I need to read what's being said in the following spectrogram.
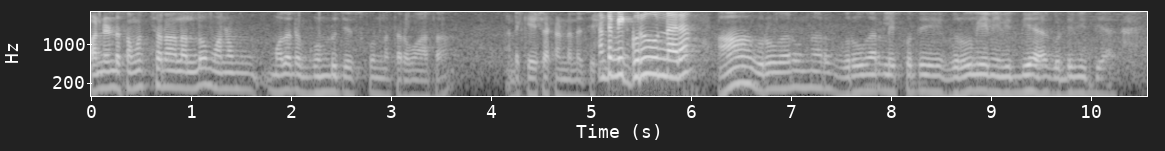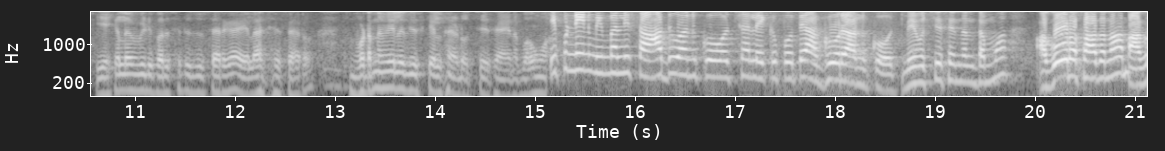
పన్నెండు సంవత్సరాలలో మనం మొదట గుండు చేసుకున్న తర్వాత అంటే కేశఖండన చేసి అంటే మీకు గురువు ఉన్నారా? ఆ, గురువుగారు ఉన్నారు. గురువుగారు లేకపోతే గురువు లేని విద్య గుడ్డి విద్య ఏకలవ్యుడి పరిస్థితి చూశారుగా ఎలా చేశారో? బుటన వేలు తీసుకెళ్ళినాడు వచ్చేసి ఆయన బహుమతి ఇప్పుడు నేను మిమ్మల్ని సాధు అనుకోవచ్చా లేకపోతే అఘోరా అనుకోవచ్చు? మేము వచ్చేసి ఏంటంటమ్మా అఘోర సాధన నాగ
